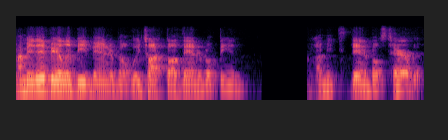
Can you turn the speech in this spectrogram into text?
I mean, they barely beat Vanderbilt. We talked about Vanderbilt being. I mean, Vanderbilt's terrible.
